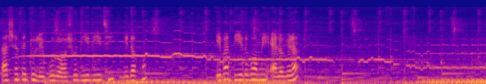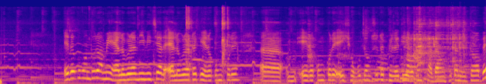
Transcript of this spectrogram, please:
তার সাথে একটু লেবুর রসও দিয়ে দিয়েছি। দেখো। এবার দিয়ে দেবো আমি অ্যালোভেরা। দেখো বন্ধুরা, আমি অ্যালোভেরা নিয়ে নিচ্ছি আর অ্যালোভেরাটাকে এরকম করে এরকম করে এই সবুজ অংশটা ফেলে দিয়ে এরকম সাদা অংশটা নিতে হবে।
